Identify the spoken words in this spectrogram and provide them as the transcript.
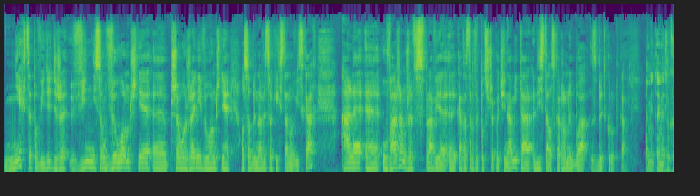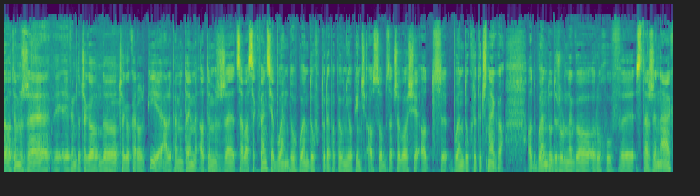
nie chcę powiedzieć, że winni są wyłącznie e, przełożeni, wyłącznie osoby na wysokich stanowiskach, ale e, uważam, że w sprawie e, katastrofy pod Szczekocinami ta lista oskarżonych była zbyt krótka. Pamiętajmy tylko o tym, że ja wiem do czego, do czego Karol pije, ale pamiętajmy o tym, że cała sekwencja błędów, błędów, które popełniło pięć osób, zaczęło się od błędu krytycznego, od błędu dyżurnego ruchu w Starzynach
